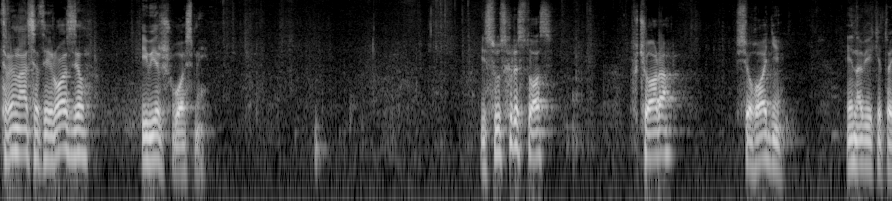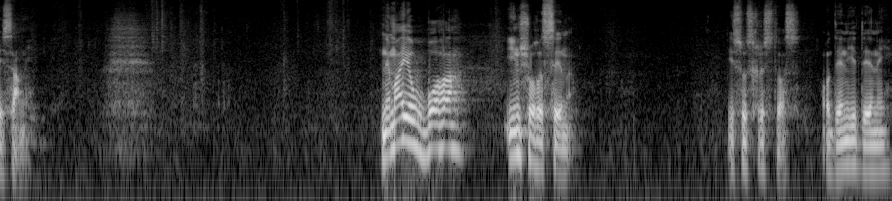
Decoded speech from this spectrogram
Тринадцятий розділ і вірш восьмий. Ісус Христос вчора, сьогодні і навіки той самий. Немає в Бога іншого сина. Ісус Христос, один єдиний,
